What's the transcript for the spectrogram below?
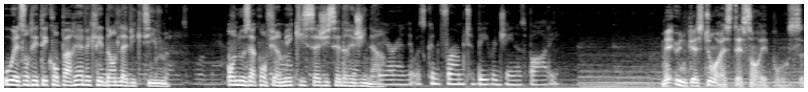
où elles ont été comparées avec les dents de la victime. On nous a confirmé qu'il s'agissait de Regina. Mais une question restait sans réponse.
